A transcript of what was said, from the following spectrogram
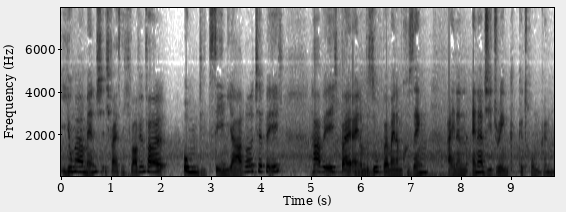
junger Mensch, ich weiß nicht, ich war auf jeden Fall um die zehn Jahre, tippe ich, habe ich bei einem Besuch bei meinem Cousin einen Energy Drink getrunken.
